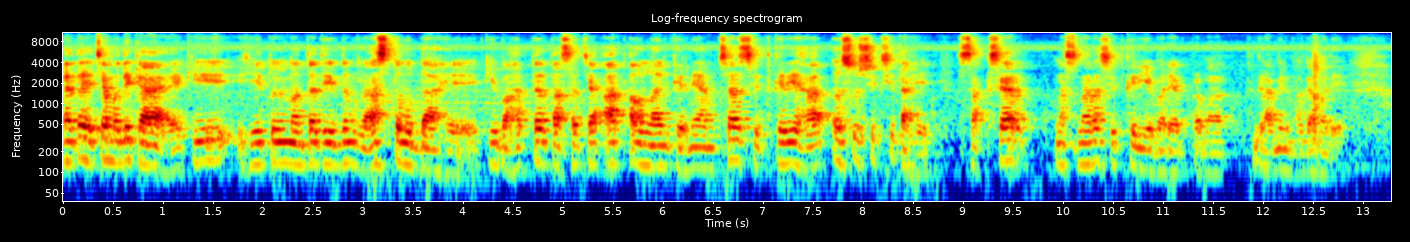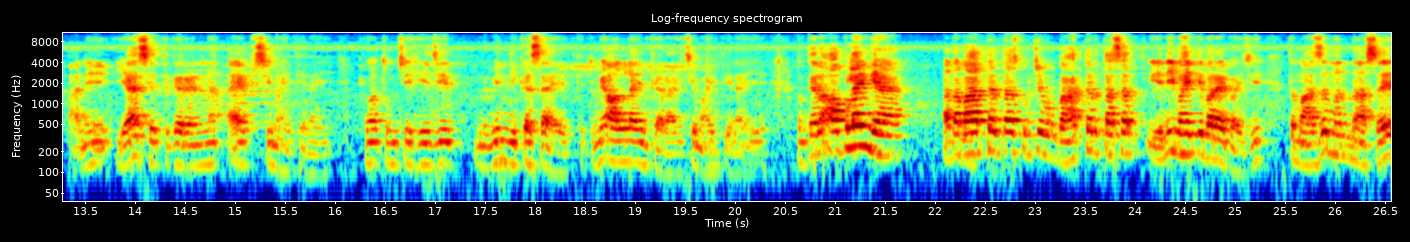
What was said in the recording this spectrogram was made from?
आता ह्याच्यामध्ये काय आहे की हे तुम्ही म्हणतात एकदम रास्त मुद्दा आहे की बहात्तर तासाच्या आत ऑनलाईन करणे आमचा शेतकरी हा असुशिक्षित आहे. साक्षर नसणारा शेतकरी आहे बऱ्या प्रमाणात ग्रामीण भागामध्ये. आणि या शेतकऱ्यांना ॲपची माहिती नाही किंवा तुमचे हे जे नवीन निकष आहेत की तुम्ही ऑनलाईन करा याची माहिती नाही आहे मग त्याला ऑफलाईन घ्या. आता बहात्तर तास तुमचे बहात्तर तासात यांनी माहिती भरायला पाहिजे. तर माझं म्हणणं असं आहे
